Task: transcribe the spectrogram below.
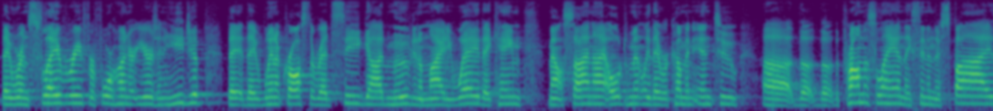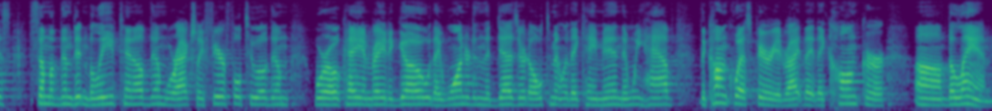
They were in slavery for 400 years in Egypt. They, they went across the Red Sea. God moved in a mighty way. They came Mount Sinai. Ultimately, they were coming into uh, the, the, the promised land. They sent in their spies. Some of them didn't believe. Ten of them were actually fearful. Two of them were okay and ready to go. They wandered in the desert. Ultimately, they came in. Then we have the conquest period, right? They, they conquer um, the land.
